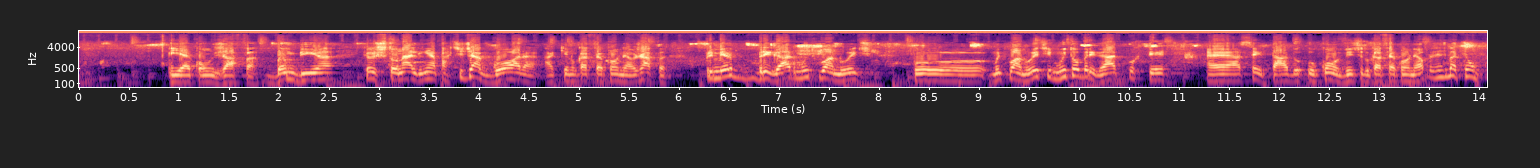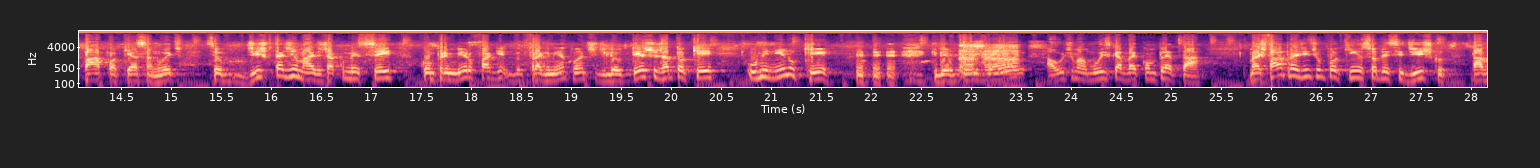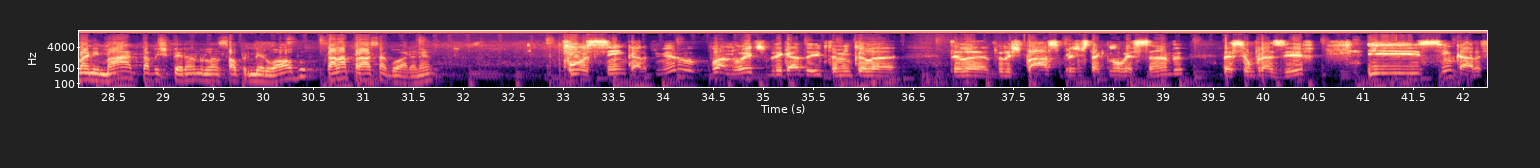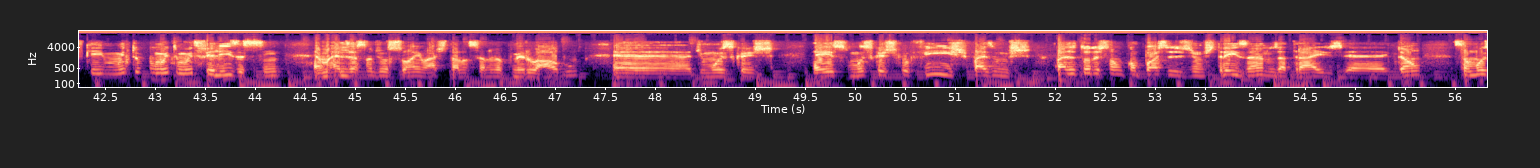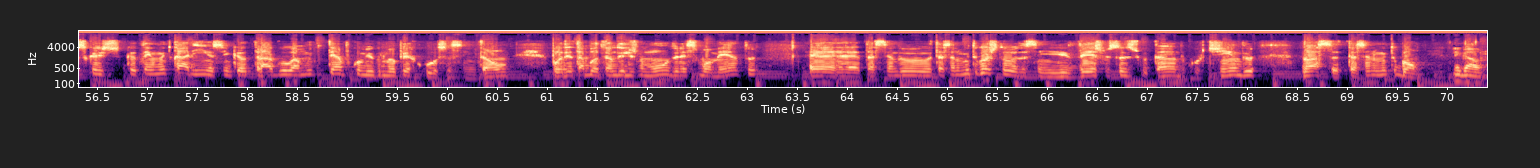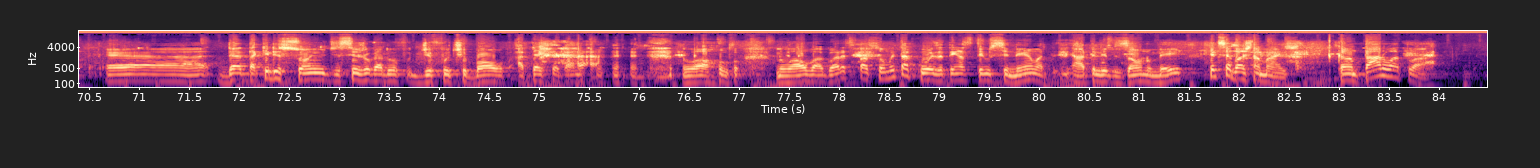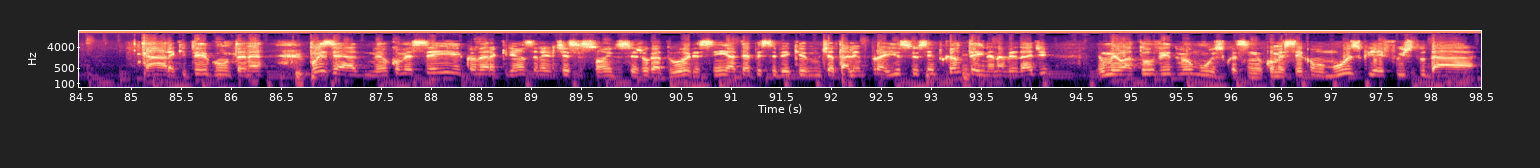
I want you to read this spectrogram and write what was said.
E é com Jafa Bambia que eu estou na linha a partir de agora aqui no Café Coronel. Jafa, primeiro, obrigado, muito boa noite por muito boa noite e muito obrigado por ter é, aceitado o convite do Café Coronel para a gente bater um papo aqui essa noite. Seu disco tá demais. Eu já comecei com o primeiro fragmento antes de ler o texto, já toquei o Menino Que, que depois uhum. a última música vai completar. Mas fala pra gente um pouquinho sobre esse disco. Tava animado, tava esperando lançar o primeiro álbum. Tá na praça agora, né? Pô, sim, cara. Primeiro, boa noite. Obrigado aí também pela pela, pelo espaço, pra gente estar aqui conversando. Vai ser um prazer. E sim, cara, fiquei muito, muito, muito feliz, assim. É uma realização de um sonho, acho, estar lançando meu primeiro álbum é, de músicas. É isso, músicas que eu fiz faz uns. Quase todas são compostas de uns três anos atrás. É, então, são músicas que eu tenho muito carinho, assim, que eu trago há muito tempo comigo no meu percurso, assim. Então, poder estar botando eles no mundo nesse momento é, tá sendo tá sendo muito gostoso assim ver as pessoas escutando curtindo. Nossa tá sendo muito bom. Legal. É, da, daquele sonho de ser jogador de futebol até chegar no, no álbum no álbum agora se passou muita coisa. Tem tem o cinema a televisão no meio. O que, que você gosta mais? Cantar ou atuar Cara, que pergunta, né? Pois é, eu comecei quando era criança, né? Eu tinha esse sonho de ser jogador, assim, até perceber que eu não tinha talento para isso, eu sempre cantei, né? Na verdade, o meu ator veio do meu músico, assim. Eu comecei como músico e aí fui estudar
